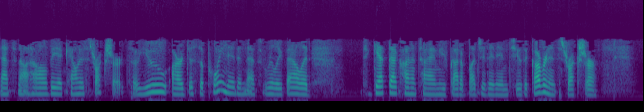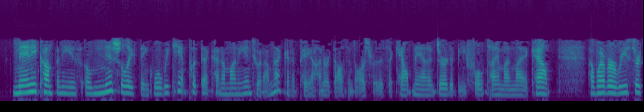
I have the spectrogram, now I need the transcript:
That's not how the account is structured. So you are disappointed and that's really valid. To get that kind of time, you've got to budget it into the governance structure. Many companies initially think, well, we can't put that kind of money into it. I'm not going to pay $100,000 for this account manager to be full time on my account. However, research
